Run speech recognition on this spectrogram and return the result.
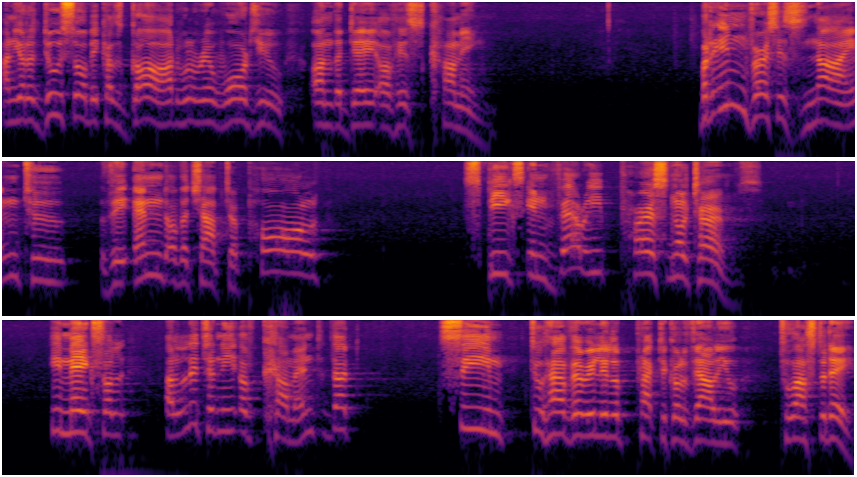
and you're to do so because God will reward you on the day of his coming. But in verses 9 to the end of the chapter, Paul speaks in very personal terms. He makes a, a litany of comment that seem to have very little practical value to us today.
